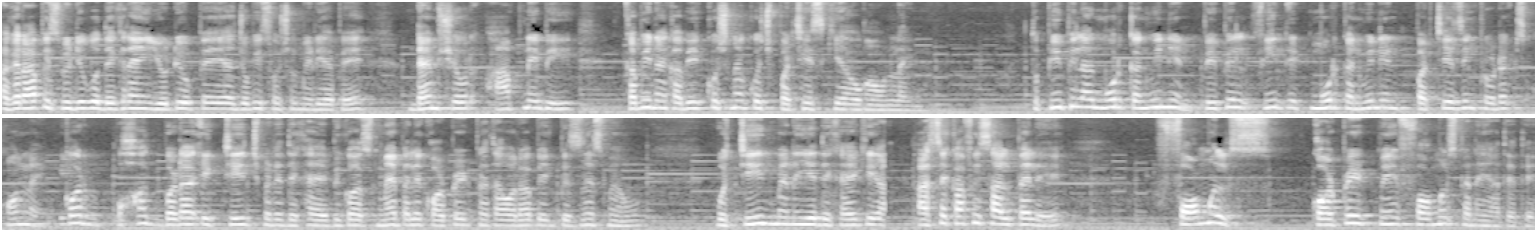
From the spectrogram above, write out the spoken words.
अगर आप इस वीडियो को देख रहे हैं यूट्यूब पे या जो भी सोशल मीडिया पे डैम श्योर आपने भी कभी ना कभी कुछ ना कुछ परचेज किया होगा ऑनलाइन तो people are more convenient people feel it more convenient purchasing products online एक और बहुत बड़ा एक चेंज मैंने देखा है बिकॉज़ मैं पहले कॉर्पोरेट में था और अब एक बिज़नेस में हूँ। वो चेंज मैंने ये देखा है कि आज से काफ़ी साल पहले फॉर्मल्स, कॉरपोरेट में फॉर्मल्स पहनाए जाते थे,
